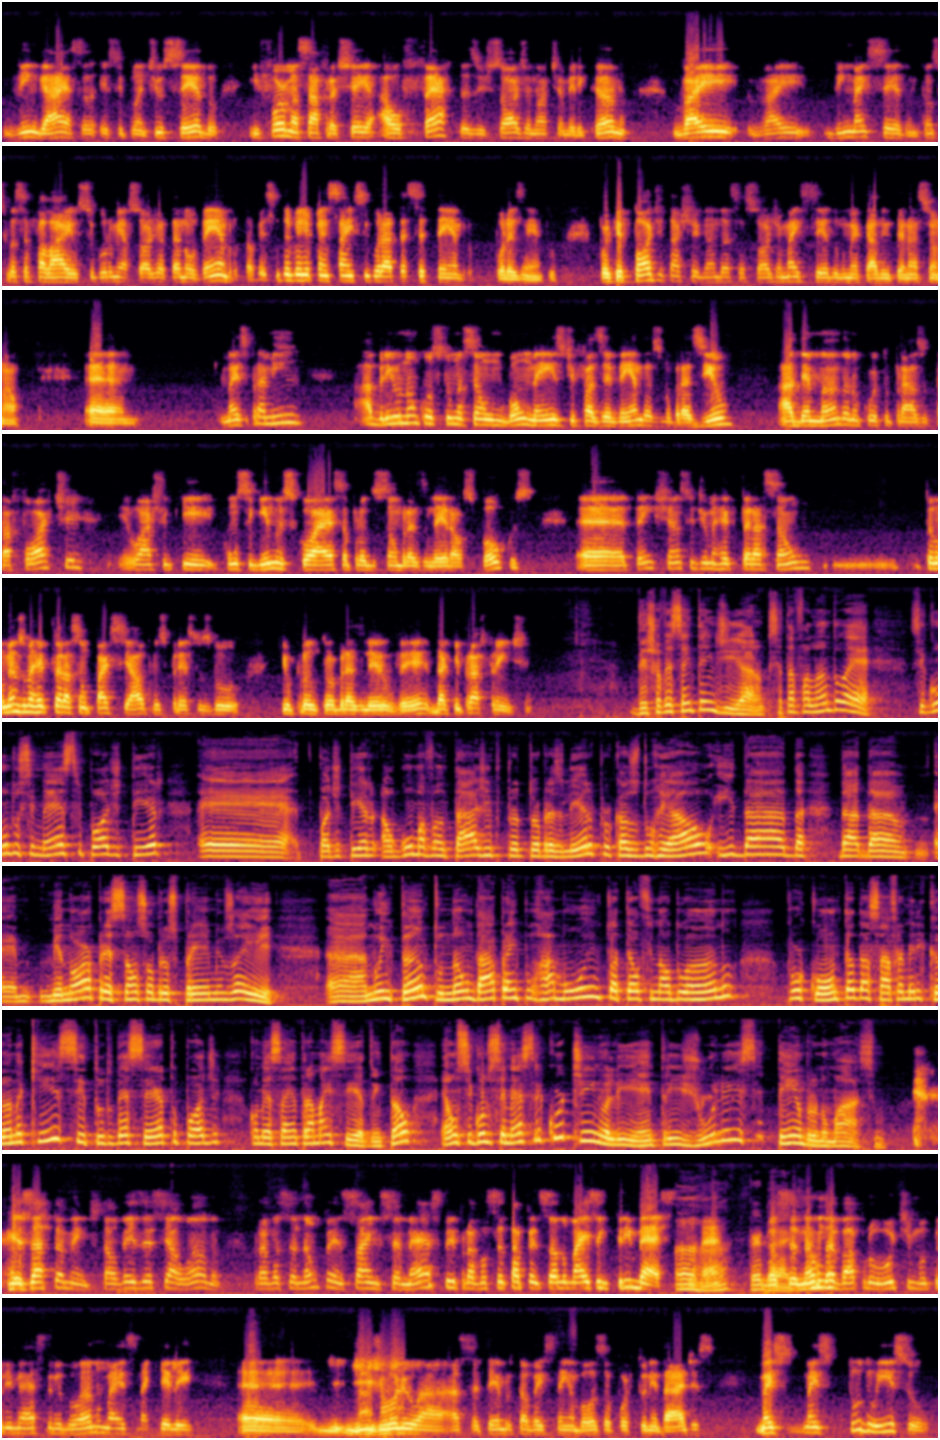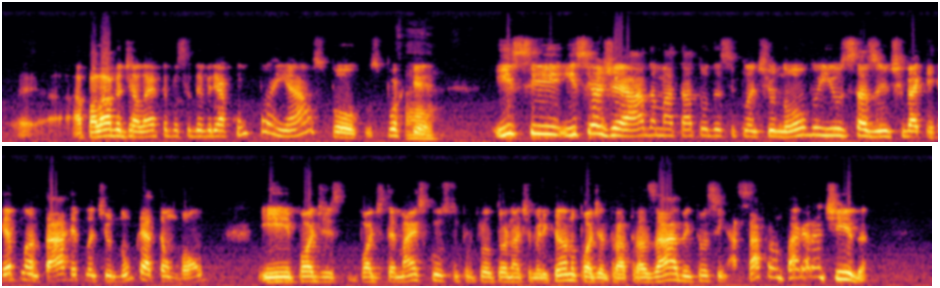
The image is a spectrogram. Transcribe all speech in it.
vingar essa, esse plantio cedo e for uma safra cheia, a ofertas de soja norte-americano vai, vai vir mais cedo. Então, se você falar, ah, eu seguro minha soja até novembro, talvez você deveria pensar em segurar até setembro, por exemplo, porque pode estar chegando essa soja mais cedo no mercado internacional. É, mas, para mim, abril não costuma ser um bom mês de fazer vendas no Brasil. A demanda no curto prazo está forte. Eu acho que conseguindo escoar essa produção brasileira aos poucos, é, tem chance de uma recuperação, pelo menos uma recuperação parcial para os preços do que o produtor brasileiro vê daqui para frente. Deixa eu ver se eu entendi, Aaron. O que você está falando é, segundo semestre pode ter é, pode ter alguma vantagem para o produtor brasileiro por causa do real e da, da, da, da é, menor pressão sobre os prêmios aí. Uh, no entanto, não dá para empurrar muito até o final do ano, por conta da safra americana, que, se tudo der certo, pode começar a entrar mais cedo. Então, é um segundo semestre curtinho ali, entre julho e setembro no máximo. Exatamente. Talvez esse é o ano para você não pensar em semestre, para você estar tá pensando mais em trimestre, uhum, né? Verdade. Você não levar para o último trimestre do ano, mas naquele é, de, de, julho a, a, setembro talvez tenha boas oportunidades. Mas, mas tudo isso, é, a palavra de alerta você deveria acompanhar aos poucos. Por quê? Ah. E se, e se a geada matar todo esse plantio novo e os Estados Unidos tiver que replantar, replantio nunca é tão bom e pode, pode ter mais custo para o produtor norte-americano, pode entrar atrasado. Então, assim, a safra não está garantida.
